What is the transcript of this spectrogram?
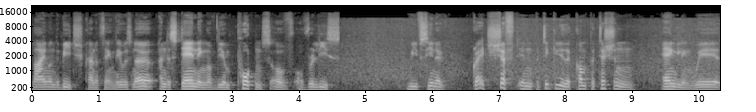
lying on the beach kind of thing. There was no understanding of the importance of, of release. We've seen a great shift in particularly the competition angling where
